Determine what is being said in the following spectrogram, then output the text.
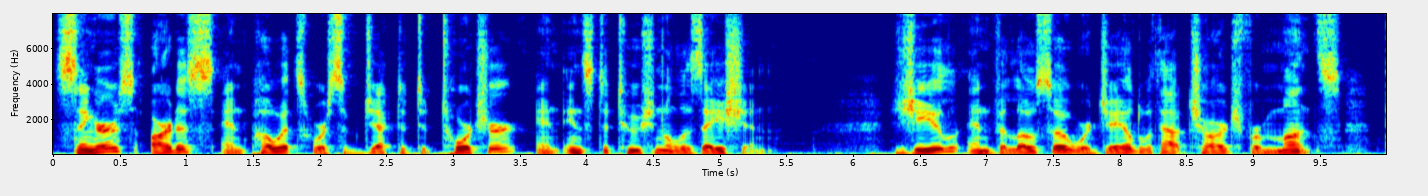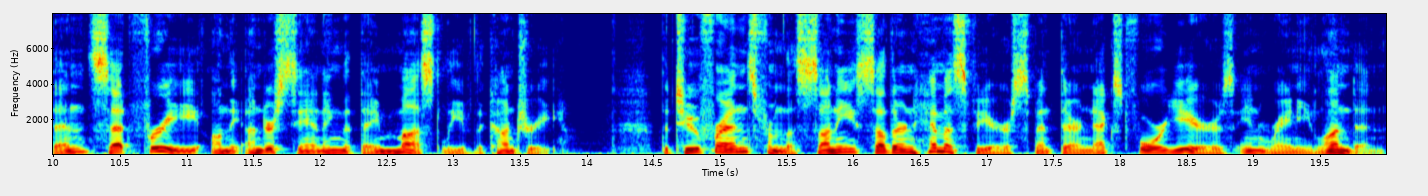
Singers, artists, and poets were subjected to torture and institutionalization. Gil and Veloso were jailed without charge for months, then set free on the understanding that they must leave the country. The two friends from the sunny southern hemisphere spent their next four years in rainy London.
